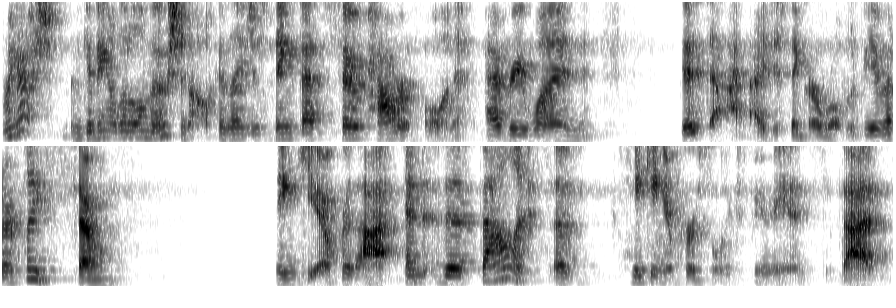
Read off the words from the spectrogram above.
Oh my gosh, I'm getting a little emotional because I just think that's so powerful. And if everyone did that, I just think our world would be a better place. So thank you for that. And the balance of taking a personal experience that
